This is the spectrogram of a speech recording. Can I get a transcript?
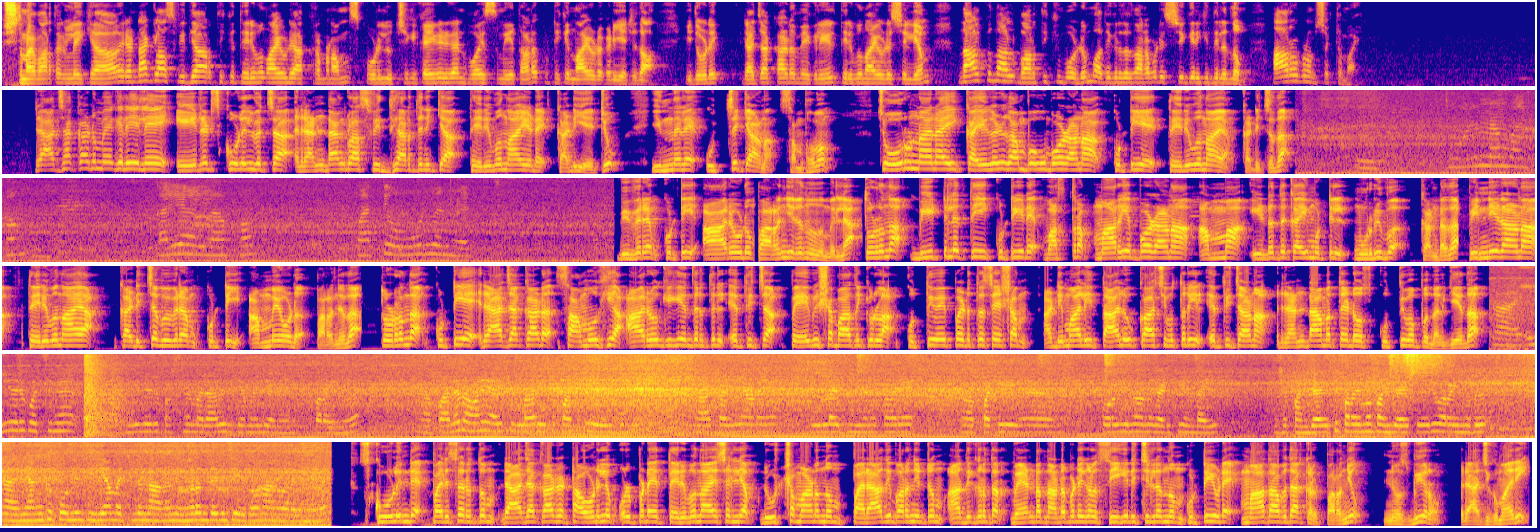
വിശദമായ വാർത്തകളിലേക്ക്. രണ്ടാം ക്ലാസ് വിദ്യാർത്ഥിക്ക് തെരുവ് നായയുടെ ആക്രമണം. സ്കൂളിൽ ഉച്ചയ്ക്ക് കൈകഴുകാൻ പോയ സമയത്താണ് കുട്ടിക്ക് നായയുടെ കടിയേറ്റത്. ഇതോടെ രാജാക്കാട് മേഖലയിൽ തെരുവ് നായയുടെ ശല്യം നാൾക്കുനാൾ വർദ്ധിക്കുമ്പോഴും അധികൃതർ നടപടി സ്വീകരിക്കുന്നില്ലെന്നും ആരോപണം ശക്തമായി. രാജാക്കാട് മേഖലയിലെ എയ്ഡഡ് സ്കൂളിൽ വെച്ച രണ്ടാം ക്ലാസ് വിദ്യാർത്ഥിനിക്ക് തെരുവുനായയുടെ കടിയേറ്റു. ഇന്നലെ ഉച്ചയ്ക്കാണ് സംഭവം. ചോറുണ്ണാനായി കൈകഴുകാൻ പോകുമ്പോഴാണ് കുട്ടിയെ തെരുവുനായ കടിച്ചത്. വിവരം കുട്ടി ആരോടും പറഞ്ഞിരുന്നതുമില്ല. തുടർന്ന് വീട്ടിലെത്തി കുട്ടിയുടെ വസ്ത്രം മാറിയപ്പോഴാണ് അമ്മ ഇടത് കൈമുട്ടിൽ മുറിവ് കണ്ടത്. പിന്നീടാണ് തെരുവുനായ കടിച്ച വിവരം കുട്ടി അമ്മയോട് പറഞ്ഞത്. തുടർന്ന് കുട്ടിയെ രാജാക്കാട് സാമൂഹ്യ ആരോഗ്യ കേന്ദ്രത്തിൽ എത്തിച്ച പേവിഷബാധയ്ക്കുള്ള കുത്തിവയ്പ് എടുത്ത ശേഷം അടിമാലി താലൂക്ക് ആശുപത്രിയിൽ എത്തിച്ചാണ് രണ്ടാമത്തെ ഡോസ് കുത്തിവയ്പ് നൽകിയത്. ഇനി ഇനിയൊരു കൊച്ചിന് ആ, ഇങ്ങനെയൊരു പ്രശ്നം വരാതിരിക്കാൻ വേണ്ടിയാണ് ഞാൻ പറയുന്നത്. പലതവണയായി പല തവണയായി പിള്ളേരെ പട്ടി ഓടിക്കുന്നു കഴിഞ്ഞാണ് ഉള്ള ജീവനക്കാരെ പട്ടി പുറകിൽ നിന്ന് കടിക്കുകയുണ്ടായി. പക്ഷെ പഞ്ചായത്തിൽ പറയുമ്പോൾ പഞ്ചായത്തുകാർ പറയുന്നത് ഞങ്ങൾക്ക് ഞങ്ങൾക്കിപ്പോൾ ഒന്നും ചെയ്യാൻ പറ്റില്ലെന്നാണ്. നിങ്ങളെന്തെങ്കിലും ചെയ്തോന്നാണ് പറയുന്നത്. സ്കൂളിന്റെ പരിസരത്തും രാജാക്കാട് ടൗണിലും ഉൾപ്പെടെ തെരുവുനായ ശല്യം രൂക്ഷമാണെന്നും പരാതി പറഞ്ഞിട്ടും അധികൃതർ വേണ്ട നടപടികൾ സ്വീകരിച്ചില്ലെന്നും കുട്ടിയുടെ മാതാപിതാക്കൾ പറഞ്ഞു. ന്യൂസ് ബ്യൂറോ രാജകുമാരി.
